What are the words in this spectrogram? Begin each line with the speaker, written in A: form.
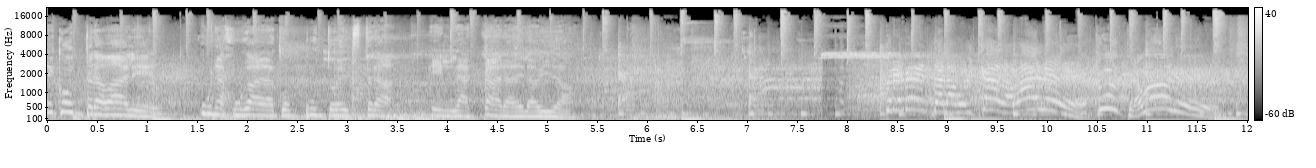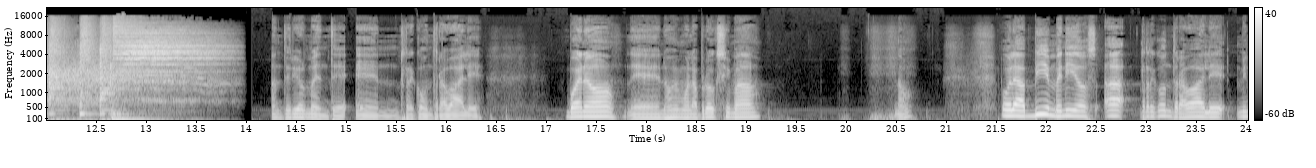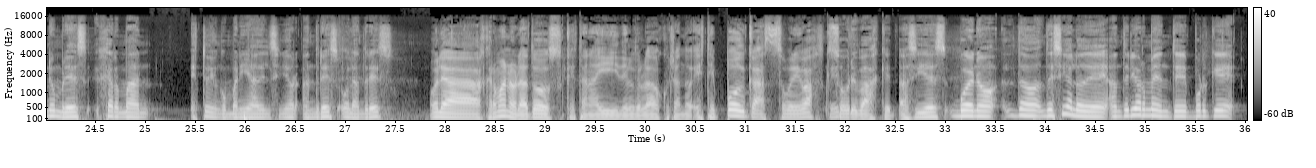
A: Recontravale. Una jugada con punto extra en la cara de la vida.
B: ¡Tremenda la volcada, vale! ¡Contra, vale!
C: Anteriormente en Recontravale. Bueno, eh, nos vemos la próxima. ¿No? Hola, bienvenidos a Recontravale. Mi nombre es Germán. Estoy en compañía del señor Andrés. Hola Andrés.
D: Hola Germán, hola a todos que están ahí del otro lado escuchando este podcast sobre básquet.
C: Sobre básquet, así es. Bueno, no, decía lo de anteriormente porque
